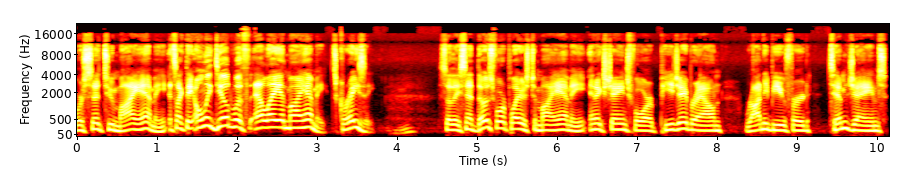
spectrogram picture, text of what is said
were sent to Miami. It's like they only dealt with LA and Miami. It's crazy. So they sent those four players to Miami in exchange for PJ Brown, Rodney Buford, Tim James,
